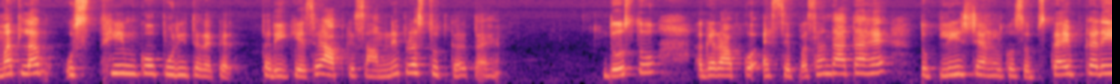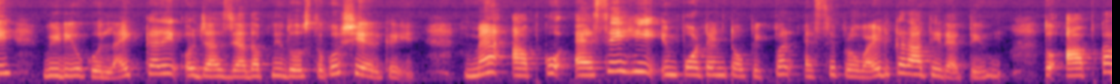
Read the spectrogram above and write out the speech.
मतलब उस थीम को पूरी तरह तरीके से आपके सामने प्रस्तुत करता है। दोस्तों, अगर आपको ऐसे पसंद आता है तो प्लीज़ चैनल को सब्सक्राइब करें, वीडियो को लाइक करें और ज़्यादा से ज़्यादा अपने दोस्तों को शेयर करें। मैं आपको ऐसे ही इम्पोर्टेंट टॉपिक पर ऐसे प्रोवाइड कराती रहती हूँ तो आपका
